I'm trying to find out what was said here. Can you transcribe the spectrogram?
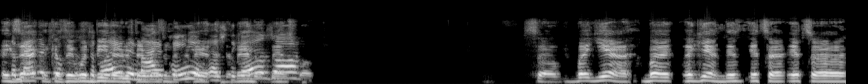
Exactly, because the they wouldn't be there if in my opinion, the, as the, the girls are. So, but yeah, but again, it's a it's a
